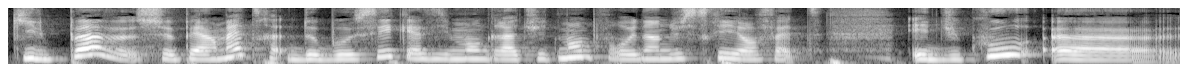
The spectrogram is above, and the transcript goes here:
qu'ils peuvent se permettre de bosser quasiment gratuitement pour une industrie en fait. Et du coup, euh,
